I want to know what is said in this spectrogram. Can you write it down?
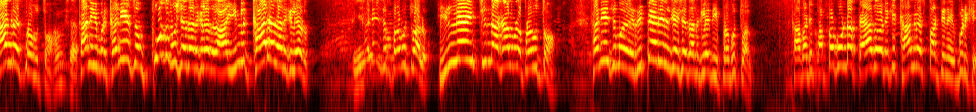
కాంగ్రెస్ ప్రభుత్వం. అవును సార్. కానీ ఇప్పుడు కనీసం పూత పూసేదానికి లేదు. ఆ ఇండ్లు కారేదానికి లేదు. కనీసం ప్రభుత్వాలు. ఇల్లే ఇచ్చింది ఆ కాలంలో ప్రభుత్వం. కనీసం రిపేరీలు చేసేదానికి లేదు ఈ ప్రభుత్వాలు. కాబట్టి తప్పకుండా పేదోడికి కాంగ్రెస్ పార్టీని ఎప్పుడికి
